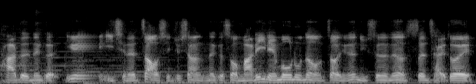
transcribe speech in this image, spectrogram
她的那个因为以前的造型就像那个时候玛丽莲梦露那种造型，那女生的那种身材都会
